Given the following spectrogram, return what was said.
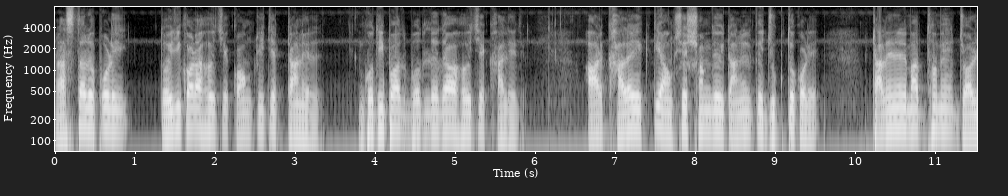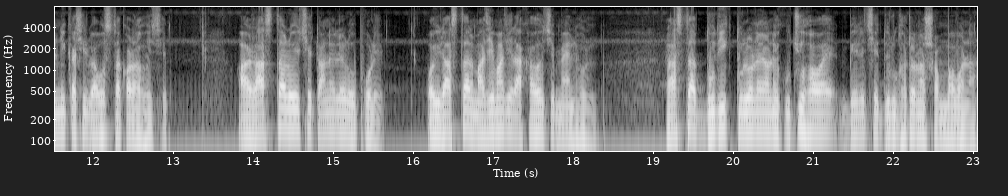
রাস্তার ওপরেই তৈরি করা হয়েছে কংক্রিটের টানেল। গতিপথ বদলে দেওয়া হয়েছে খালের। আর খালের একটি অংশের সঙ্গে ওই টানেলকে যুক্ত করে টানেলের মাধ্যমে জল নিকাশির ব্যবস্থা করা হয়েছে। আর রাস্তা রয়েছে টানেলের ওপরে ওই রাস্তার মাঝে মাঝে রাখা হয়েছে ম্যানহোল। রাস্তার দুদিক তুলনায় অনেক উঁচু হওয়ায় বেড়েছে দুর্ঘটনার সম্ভাবনা।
